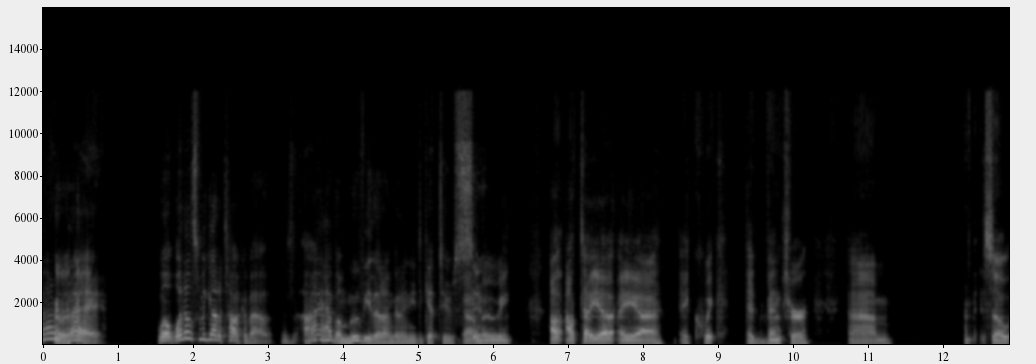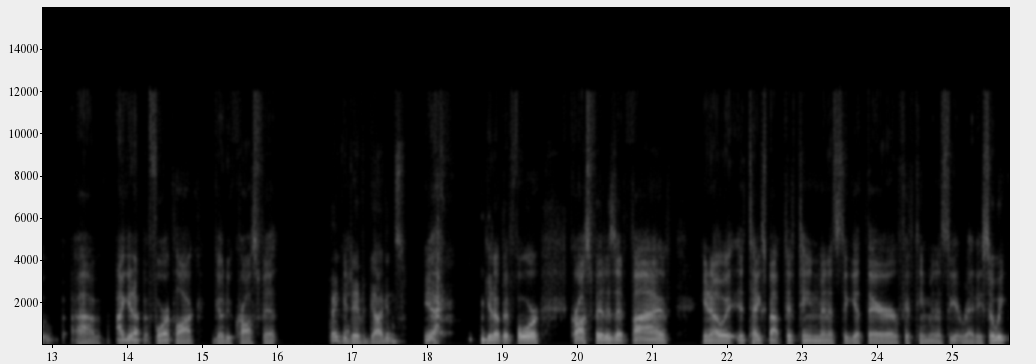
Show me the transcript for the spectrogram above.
All right. Well, what else we got to talk about? I have a movie that I'm going to need to get to a soon. movie. I'll I'll tell you a uh, a quick adventure. Um, so uh, I get up at four o'clock, go do CrossFit. Thank you. David Goggins. Yeah, get up at four. CrossFit is at five. You know, it, it takes about fifteen minutes to get there, fifteen minutes to get ready. So we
